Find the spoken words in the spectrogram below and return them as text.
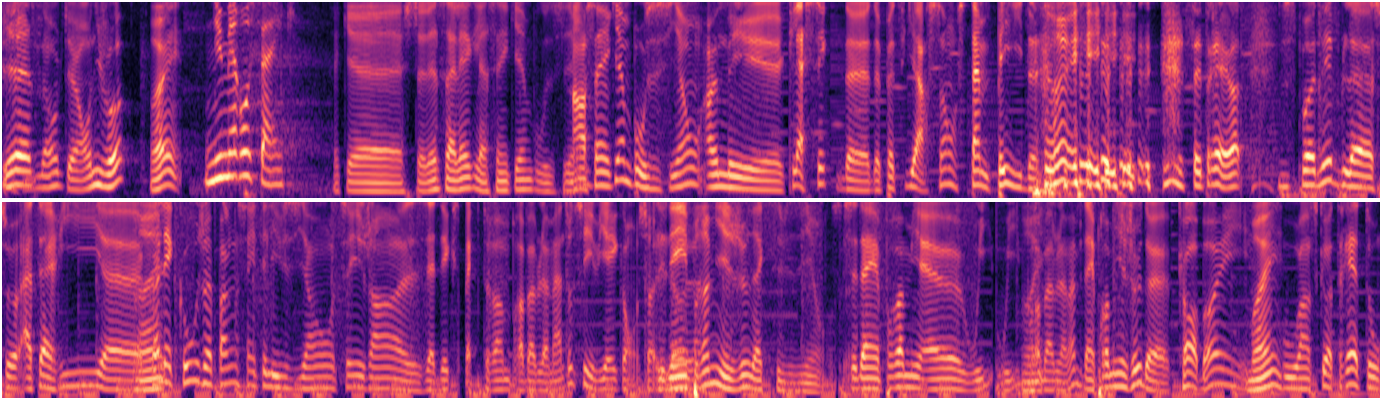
Yes. Donc, euh, on y va. Ouais. Numéro 5. Fait que euh, je te laisse aller avec la cinquième position. En cinquième position, un de mes classiques de, de petits garçons, Stampede. Oui. c'est très hot. Disponible euh, sur Atari, euh, Ouais. Coleco, je pense, Intellivision, tu sais, genre ZX Spectrum probablement, toutes ces vieilles consoles. C'est des premiers jeux d'Activision. ça. C'est d'un premier. euh, oui, oui, Ouais. probablement. D'un premier jeu de cowboy. Ouais. Ou en tout cas très tôt.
